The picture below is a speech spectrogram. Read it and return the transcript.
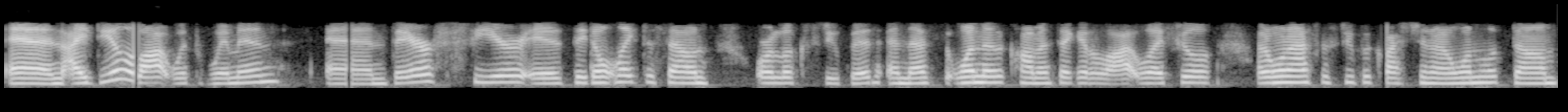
And I deal a lot with women and their fear is they don't like to sound or look stupid and that's one of the comments I get a lot. Well, I feel I don't want to ask a stupid question, I don't want to look dumb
